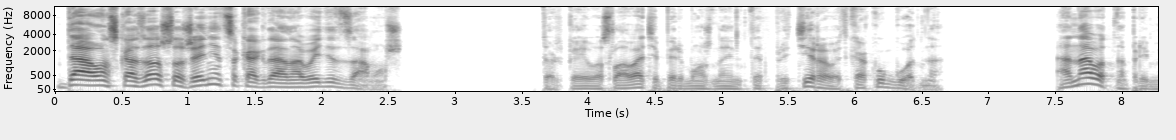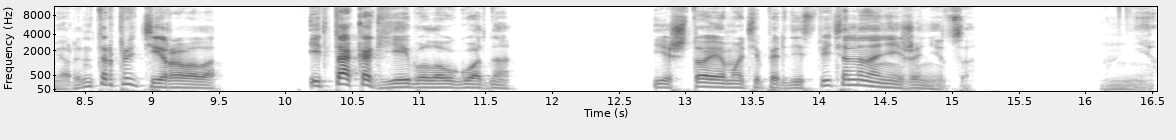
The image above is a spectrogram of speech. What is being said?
Да, он сказал, что женится, когда она выйдет замуж. Только его слова теперь можно интерпретировать как угодно. Она вот, например, интерпретировала. И так, как ей было угодно. И что ему теперь действительно на ней жениться? Нет,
